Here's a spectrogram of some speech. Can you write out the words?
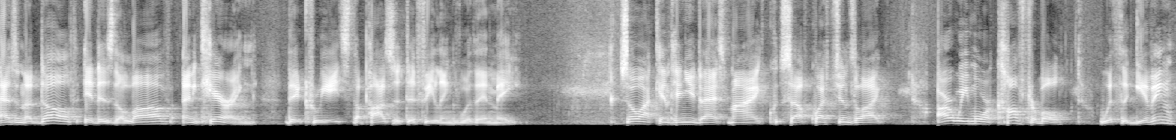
As an adult, it is the love and caring that creates the positive feelings within me. So I continue to ask myself questions like Are we more comfortable with the giving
